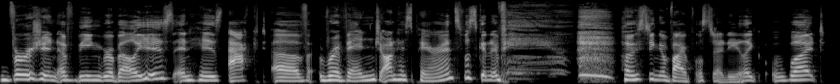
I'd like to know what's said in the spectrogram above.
version of being rebellious and his act of revenge on his parents was going to be hosting a Bible study. Like, what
